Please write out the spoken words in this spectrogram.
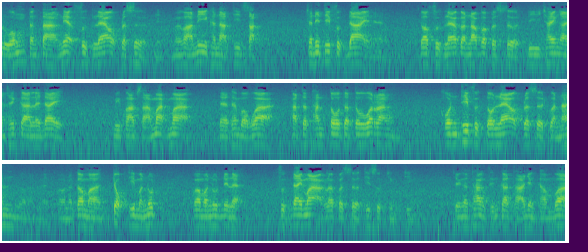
หลวงต่าง ๆ เนี่ยฝึกแล้วประเสริฐเนี่ยหมายว่านี่ขนาดที่สัตว์ชนิดที่ฝึกได้นะก็ฝึกแล้วก็นับว่าประเสริฐดีใช้งานใช้การอะไรได้ มีความสามารถมาก แต่ถ้านบอกว่าอัตทันโตตะโตวรัง คนที่ฝึกตนแล้วประเสริฐกว่านั้นเพราะนั้นก็มาจบที่มนุษย์ว่ามนุษย์นี่แหละ ฝึกได้มากและประเสริฐที่สุดจริง ๆ จนกระทั่งถึงคาถาอย่างคำว่า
